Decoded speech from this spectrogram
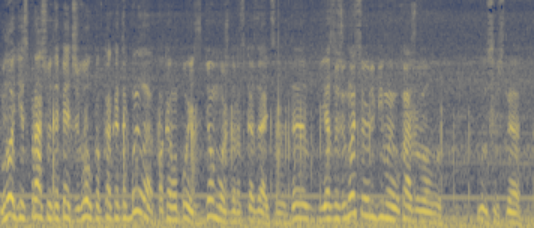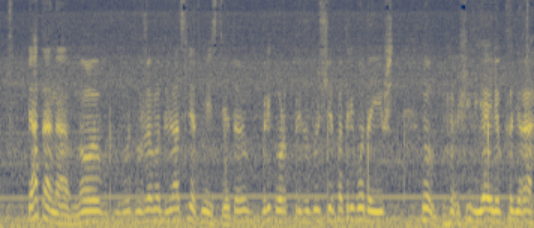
Многие спрашивают, опять же, Волков, как это было, пока мы поезд ждем, можно рассказать. Да я за женой своей любимой ухаживал, ну, собственно, пятая она, но вот уже мы 12 лет вместе. Это рекорд предыдущие по три года и, ну, или я, или планера.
